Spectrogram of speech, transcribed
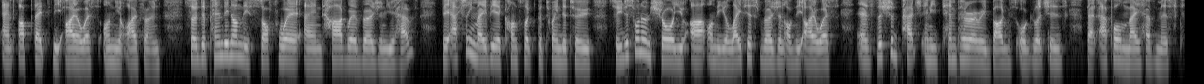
and update the iOS on your iPhone. So depending on the software and hardware version you have, there actually may be a conflict between the two, so you just want to ensure you are on the latest version of the iOS as this should patch any temporary bugs or glitches that Apple may have missed.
